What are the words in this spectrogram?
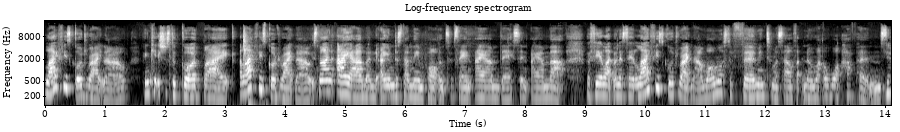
life is good right now. I think it's just a good like life is good right now. It's not an I am, and I understand the importance of saying I am this and I am that. I feel like when I say life is good right now, I'm almost affirming to myself that no matter what happens, Yeah.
